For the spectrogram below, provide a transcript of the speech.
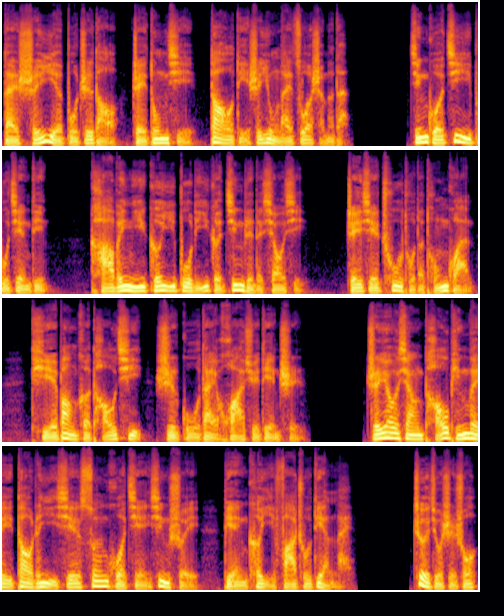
但谁也不知道这东西到底是用来做什么的。经过进一步鉴定，卡维尼格一布了一个惊人的消息：这些出土的铜管、铁棒和陶器是古代化学电池。只要向陶瓶内倒入一些酸或碱性水，便可以发出电来。这就是说，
